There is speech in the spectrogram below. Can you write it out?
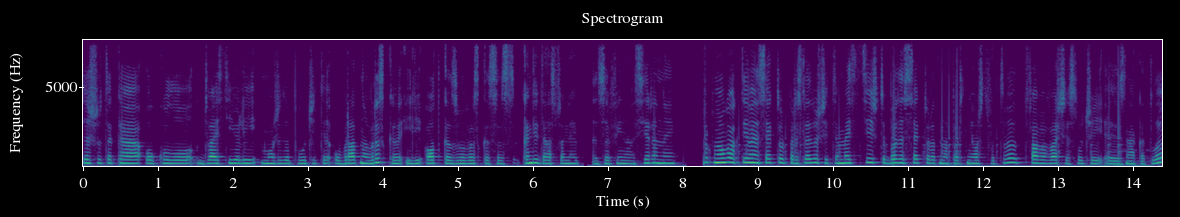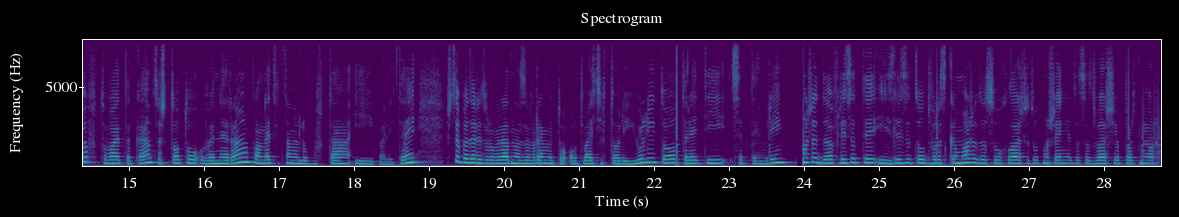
Също така около 20 юли може да получите обратна връзка или отказ във връзка с кандидатстване за финансиране. Друг много активен сектор през следващите месеци ще бъде секторът на партньорствата. Това във вашия случай е знакът Лъв. Това е така, защото Венера, планетата на любовта и парите, ще бъде ретроградна за времето от 22 юли до 3 септември. Може да влизате и излизате от връзка, може да се охлаждат отношенията с вашия партньор,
